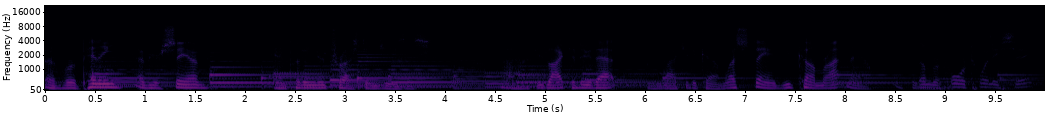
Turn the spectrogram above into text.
of repenting of your sin, and putting your trust in Jesus. You'd like to do that, I invite you to come. Let's stand. You come right now. Number 426.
